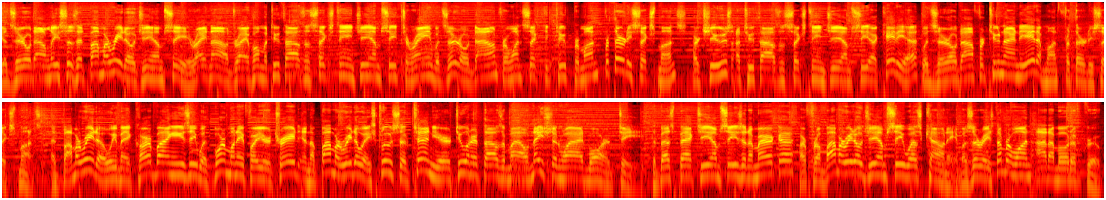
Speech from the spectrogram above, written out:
Get zero down leases at Bommarito GMC. Right now, drive home a 2016 GMC Terrain with zero down for 162 per month for 36 months, or choose a 2016 GMC Acadia with zero down for 298 a month for 36 months. At Bommarito, we make car buying easy with more money for your trade and a Bommarito exclusive 10-year, 200,000-mile nationwide warranty. The best-packed GMCs in America are from Bommarito GMC West County, Missouri's number one automotive group.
